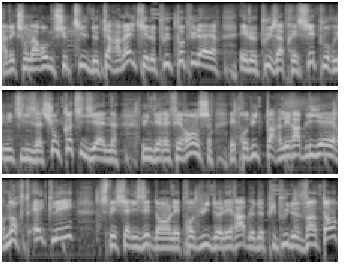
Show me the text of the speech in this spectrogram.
avec son arôme subtil de caramel qui est le plus populaire et le plus apprécié pour une utilisation quotidienne. Une des références est produite par l'érablière North Akeley, spécialisée dans les produits de l'érable depuis plus de 20 ans,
